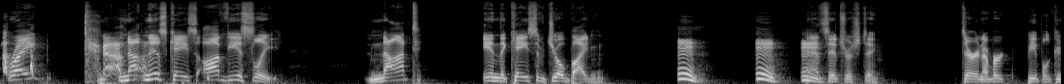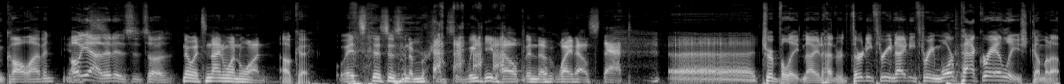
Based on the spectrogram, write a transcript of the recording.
right? Not in this case, obviously. Not in the case of Joe Biden. Mm. Mm. Mm. That's interesting. Is there a number people can call, Ivan? Oh yeah, that is. It's a No, it's 911. okay. It's this is an emergency. we need help in the White House stat. Uh, Triple eight nine hundred thirty three ninety three. More Pat Gray Unleashed coming up.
